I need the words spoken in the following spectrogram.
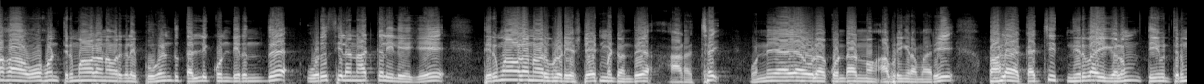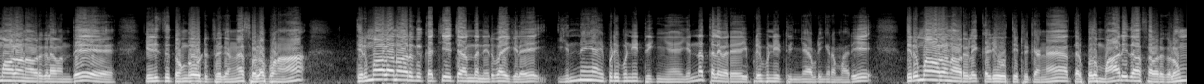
ஆகா ஓஹோன் திருமாவளவன் அவர்களை புகழ்ந்து தள்ளி கொண்டிருந்த ஒரு சில நாட்களிலேயே திருமாவளவன் அவர்களுடைய ஸ்டேட்மெண்ட் வந்து அடச்சை. உன்னையாயா இவ்வளோ கொண்டாடணும் அப்படிங்கிற மாதிரி பல கட்சி நிர்வாகிகளும் தி திருமாவளவன் அவர்களை வந்து இழுத்து தொங்க விட்டுட்டுருக்காங்க சொல்லப்போனால் திருமாவளவன் அவர்கள் கட்சியை சார்ந்த நிர்வாகிகளே என்னையா இப்படி பண்ணிட்டு இருக்கீங்க என்ன தலைவரே இப்படி பண்ணிட்டு இருக்கீங்க அப்படிங்கிற மாதிரி திருமாவளவன் அவர்களை கழுவி ஊத்திட்டு இருக்காங்க தற்போது மாரிதாஸ் அவர்களும்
